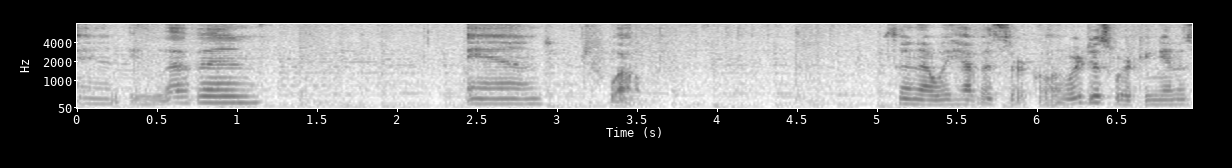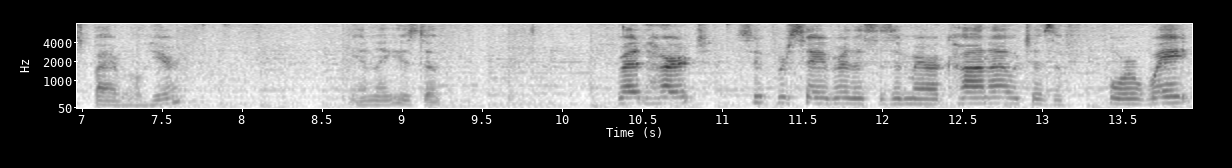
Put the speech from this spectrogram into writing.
And 11 and 12. So now we have a circle and we're just working in a spiral here. And I used a Red Heart Super Saver. This is Americana, which is a 4 weight.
